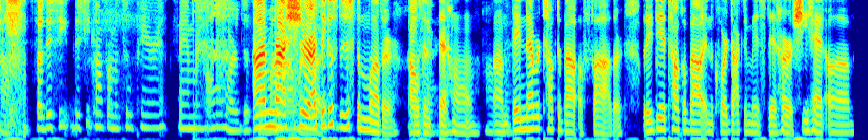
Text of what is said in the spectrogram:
Okay. So did she did she come from a two parent family home or just? I'm not sure. I think it was just the mother was in, at home. Um, they never talked about a father, but they did talk about in the court documents that her she had um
